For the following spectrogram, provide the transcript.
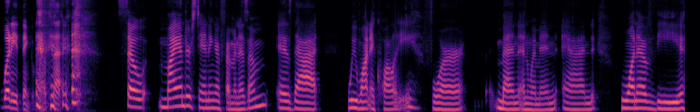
What do you think about that? so, my understanding of feminism is that we want equality for men and women. And one of the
